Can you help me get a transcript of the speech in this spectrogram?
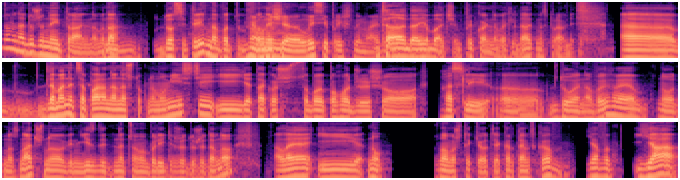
Ну, вона дуже нейтральна, вона Да. досить рівна. От вони... вони ще лисі прийшли майже. Так, да, я бачу, прикольно виглядають насправді. Е, для мене ця пара на наступному місці, і я також з собою погоджую, що Гаслі е, Дуена виграє. Ну, однозначно, він їздить на цьому боліді вже дуже давно. Але і, ну, знову ж таки, от як Артем сказав, я, я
